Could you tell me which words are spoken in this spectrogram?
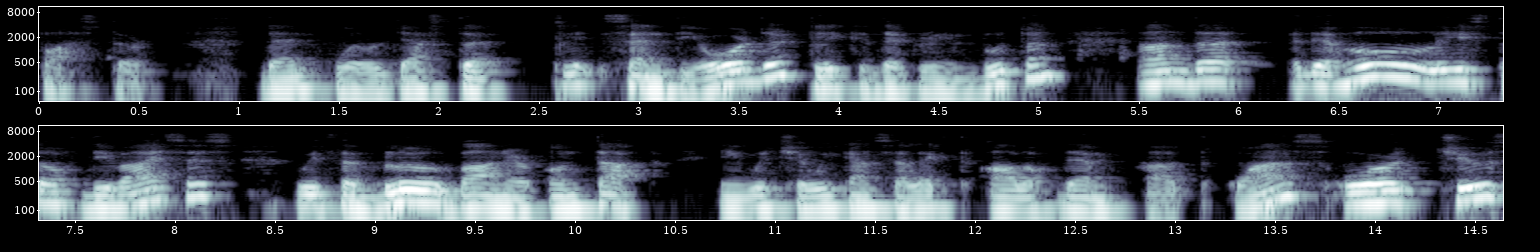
faster. Then we'll just uh, click, send the order, click the green button, and uh, the whole list of devices with a blue banner on top in which we can select all of them at once or choose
